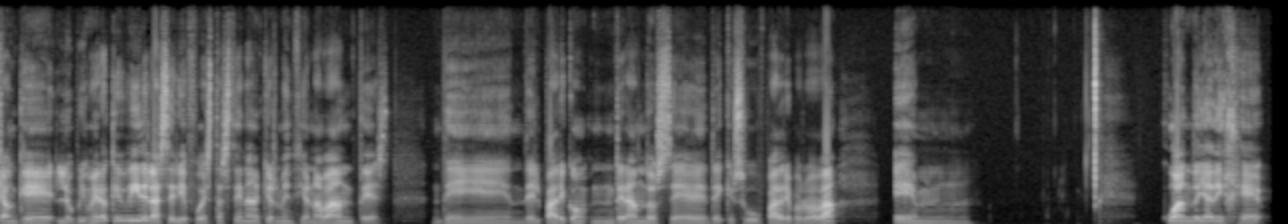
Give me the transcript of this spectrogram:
que aunque lo primero que vi de la serie fue esta escena que os mencionaba antes, de, del padre enterándose de que su padre, bla, bla, bla, eh, cuando ya dije,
